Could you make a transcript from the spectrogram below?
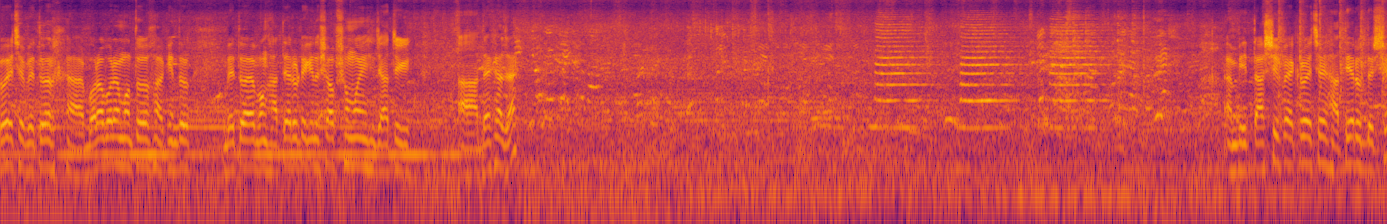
রয়েছে বেতুয়ার আর বরাবরের মতো কিন্তু বেতুয়া এবং হাতিয়ার রুটে কিন্তু সব সময় যাত্রী দেখা যায়। এমবি তাশিফ এক রয়েছে হাতিয়ার উদ্দেশ্যে।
